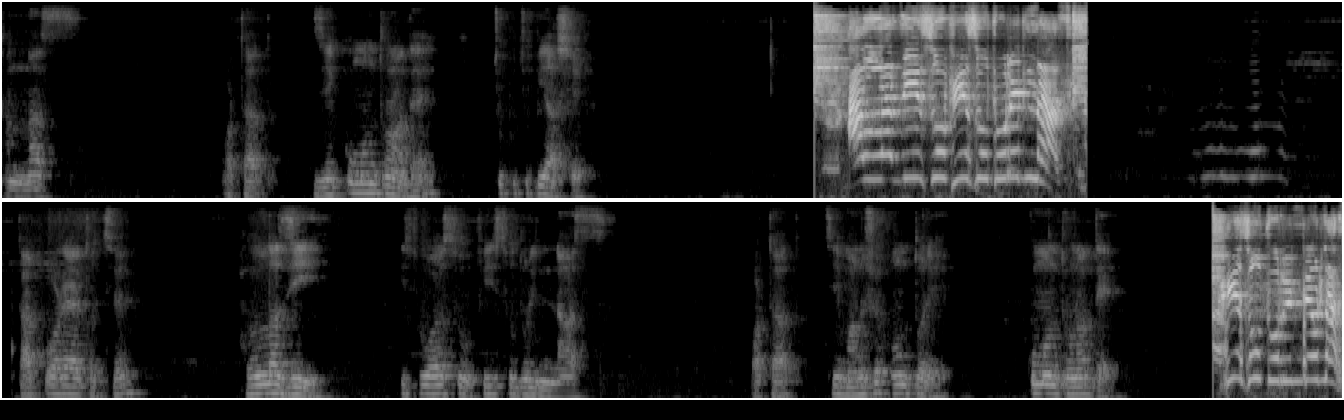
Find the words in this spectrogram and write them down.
খান্নাস অর্থাৎ যে কুমন্ত্রণা দেয় চুপি চুপি আসে। আল্লাজি সুফি নাস। তারপরে আয়াত হচ্ছে হাল্লাজি ইসওয়াসু ফি সুদুরিন নাস। অর্থাৎ যে মানুষের অন্তরে কুমন্ত্রণা দেয়। দেও নাচ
